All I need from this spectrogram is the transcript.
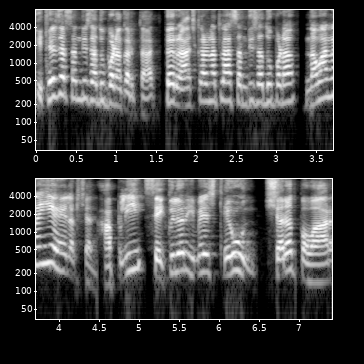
तिथे जर संधी साधूपणा करतात तर राजकारणातला हा संधी साधूपणा नवा नाहीये हे लक्षात. आपली सेक्युलर इमेज ठेवून शरद पवार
